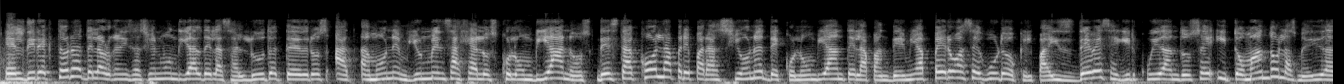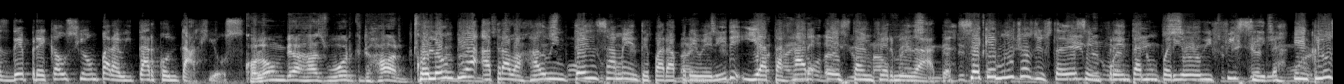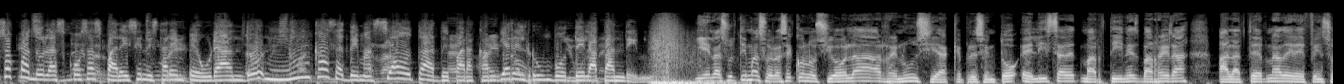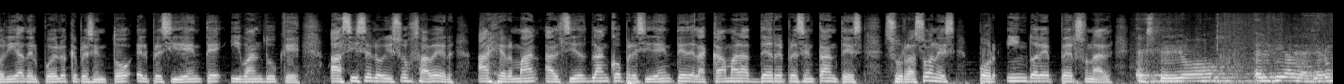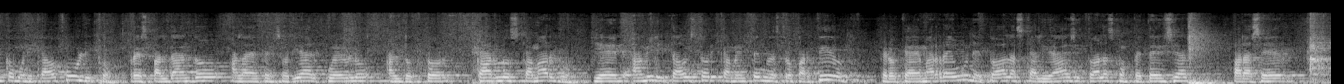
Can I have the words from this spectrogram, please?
El director de la Organización Mundial de la Salud, Tedros Adhanom, envió un mensaje a los colombianos. Destacó la preparación de Colombia ante la pandemia, pero aseguró que el país debe seguir cuidándose y tomando las medidas de precaución para evitar contagios. Colombia, has worked hard Colombia ha trabajado intensamente para prevenir y atajar esta enfermedad. Sé que muchos de ustedes se enfrentan un periodo difícil, incluso cuando las cosas parecen estar empeorando, nunca es demasiado tarde para cambiar el rumbo de la pandemia. Y en las últimas horas se conoció la renuncia que presentó Elizabeth Martínez Barrera a la terna de Defensoría del Pueblo que presentó el presidente Iván Duque. Así se lo hizo saber a Germán Alcides Blanco, presidente de la Cámara de Representantes. Sus razones por índole personal. Expidió el día de ayer un comunicado público respaldando a la Defensoría del Pueblo al doctor Carlos Camargo, quien ha militado históricamente en nuestro partido, pero que además reúne todas las calidades y todas las competencias para ser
